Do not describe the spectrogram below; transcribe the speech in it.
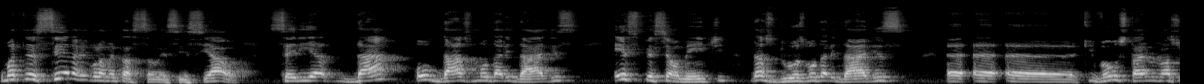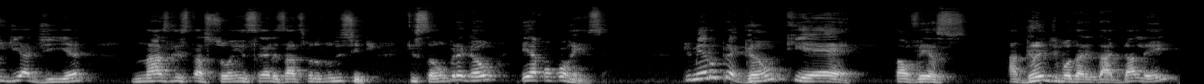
Uma terceira regulamentação essencial seria da ou das modalidades, especialmente das duas modalidades uh, uh, uh, que vão estar no nosso dia a dia nas licitações realizadas pelos municípios, que são o pregão e a concorrência. Primeiro, o pregão, que é talvez a grande modalidade da lei,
